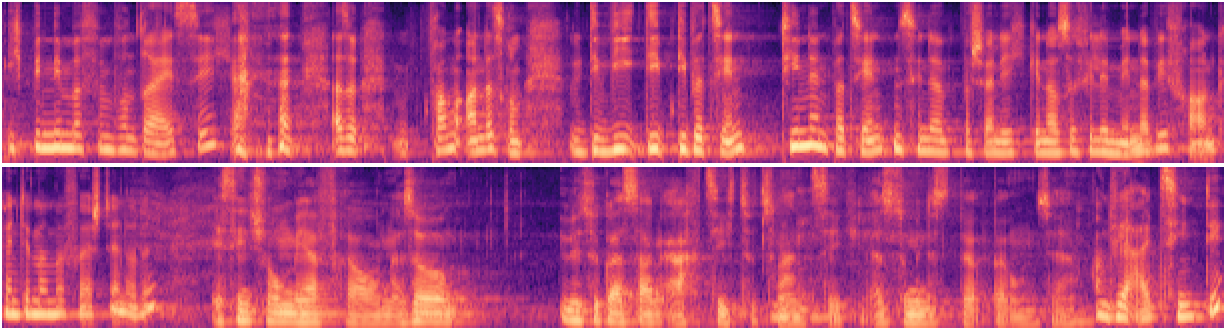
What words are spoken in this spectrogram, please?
ich, bin nicht mehr 35, also fragen wir andersrum. Die, die, die Patientinnen, Patienten sind ja wahrscheinlich genauso viele Männer wie Frauen, könnte man mal vorstellen, oder? Es sind schon mehr Frauen. Also ich würde sogar sagen 80 zu 20, okay. also zumindest bei, bei, uns. Ja. Und wie alt sind die?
